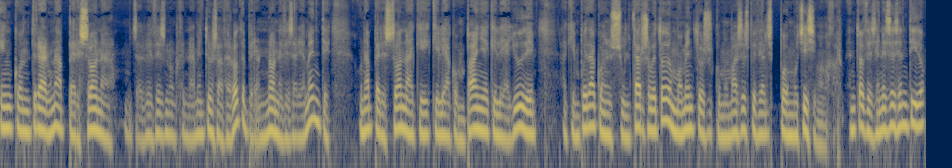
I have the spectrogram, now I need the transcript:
encontrar una persona, muchas veces no, generalmente un sacerdote, pero no necesariamente, una persona que, que, le acompañe, que le ayude, a quien pueda consultar, sobre todo en momentos como más especiales, pues muchísimo mejor. Entonces, en ese sentido,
